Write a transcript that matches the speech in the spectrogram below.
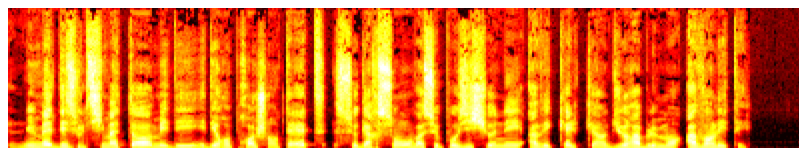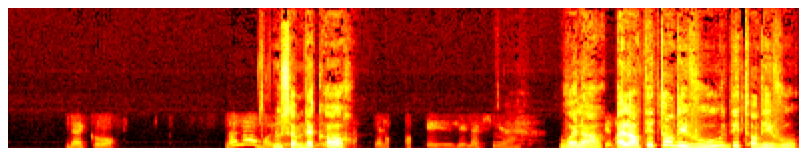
lui mettre des ultimatums et des, et des reproches en tête. Ce garçon va se positionner avec quelqu'un durablement avant l'été. D'accord. Non, non, moi, Nous sommes d'accord? Hein. Voilà. Alors détendez-vous, détendez-vous.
